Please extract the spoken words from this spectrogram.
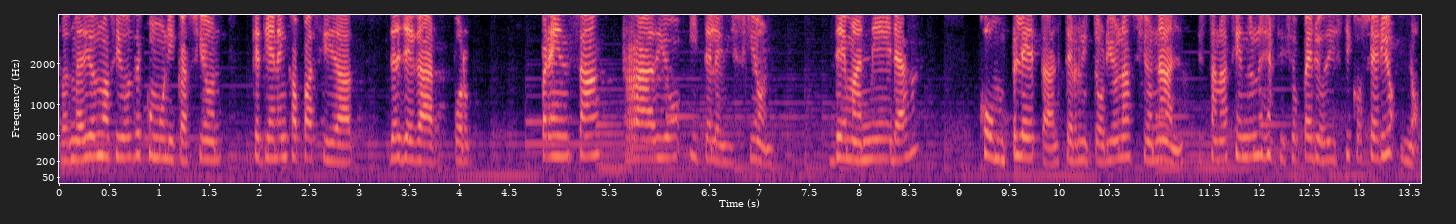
Los medios masivos de comunicación que tienen capacidad de llegar por prensa, radio y televisión de manera completa al territorio nacional, ¿están haciendo un ejercicio periodístico serio? No,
